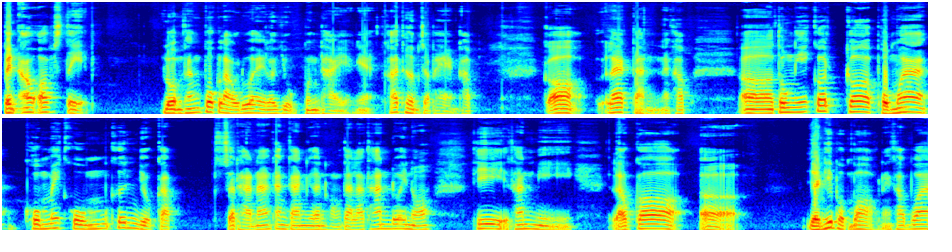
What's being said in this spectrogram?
เป็น out of state รวมทั้งพวกเราด้วยเราอยู่เมืองไทยอย่างเงี้ยค่าเทอมจะแพงครับ ก็แลกกันนะครับตรงนี้ก็ก็ผมว่าคุ้มไม่คุ้มขึ้นอยู่กับสถานะทางการเงินของแต่ละท่านด้วยเนาะที่ท่านมี แล้วก็อย่างที่ผมบอกนะครับว่า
